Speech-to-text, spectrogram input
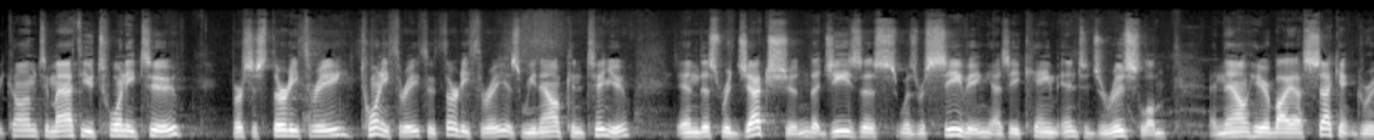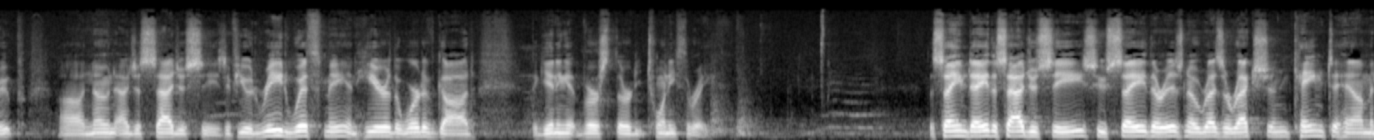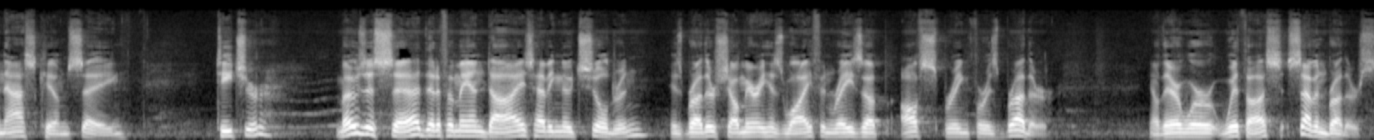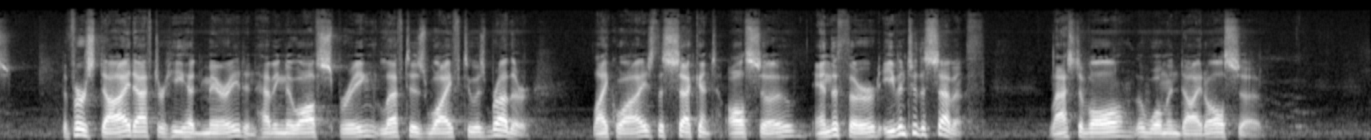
We come to Matthew 22, verses 33, 23 through 33, as we now continue in this rejection that Jesus was receiving as he came into Jerusalem, and now here by a second group uh, known as the Sadducees. If you would read with me and hear the word of God, beginning at verse 30, 23. The same day, the Sadducees, who say there is no resurrection, came to him and asked him, saying, Teacher, Moses said that if a man dies having no children, his brother shall marry his wife and raise up offspring for his brother. Now there were with us seven brothers. The first died after he had married, and having no offspring, left his wife to his brother. Likewise, the second also, and the third, even to the seventh. Last of all, the woman died also.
